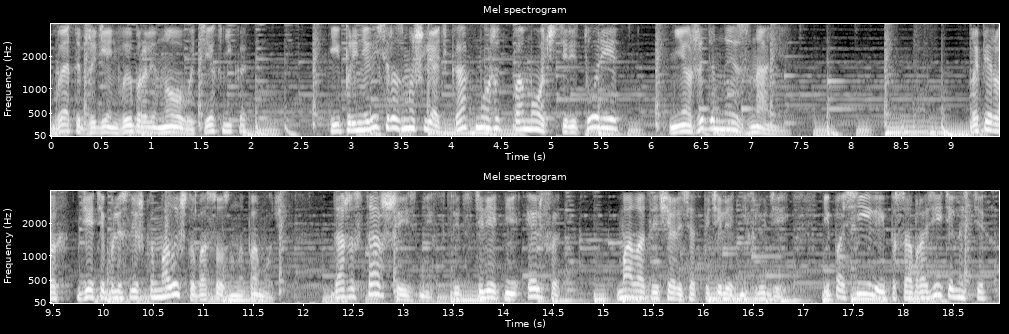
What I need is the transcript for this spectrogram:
в этот же день выбрали нового техника и принялись размышлять, как может помочь территории неожиданное знание. Во-первых, дети были слишком малы, чтобы осознанно помочь. Даже старшие из них, 30-летние эльфы, мало отличались от пятилетних людей и по силе, и по сообразительности –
